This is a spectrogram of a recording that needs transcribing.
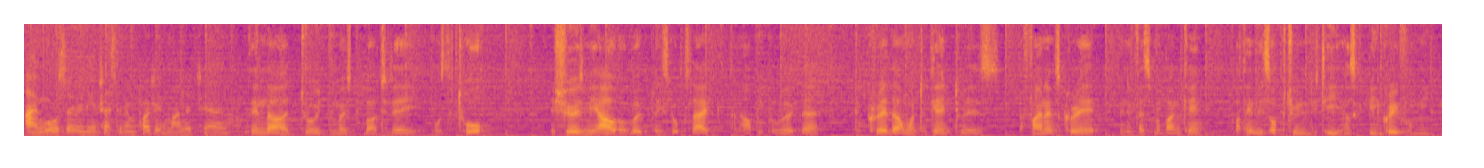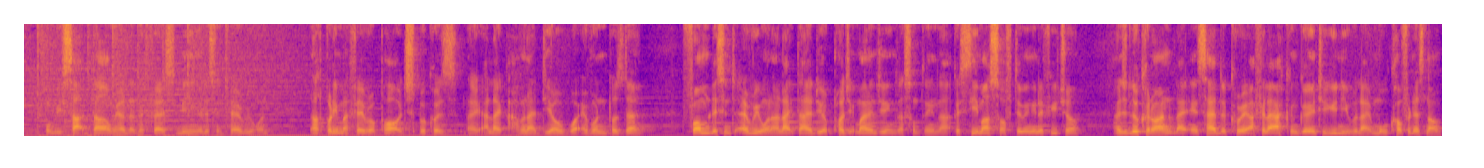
I'm also really interested in project management. The thing that I enjoyed the most about today was the tour. It shows me how a workplace looks like and how people work there. The career that I want to get into is a finance career in investment banking. I think this opportunity has been great for me. When we sat down, we had like, the first meeting, we listened to everyone. That was probably my favourite part just because like, I like have an idea of what everyone does there. From listening to everyone, I like the idea of project managing. That's something that I could see myself doing in the future. And just looking around, like inside the career, I feel like I can go into uni with like more confidence now.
